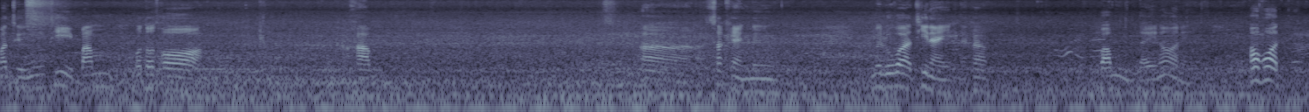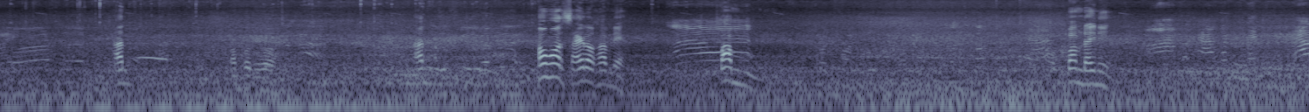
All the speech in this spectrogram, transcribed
มาถึงที่ปั๊มปตทนะครับสักแห่งหนึ่งไม่รู้ว่าที่ไหนนะครับ ปั๊มไดนอเนี่ยเขาฮอด อันปั๊มปตทอันเขาฮอดไสแล้วครับเนี่ยปั๊มปั๊มใดนี่อ่าคนถามว่าอยู่ไหนอ่า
